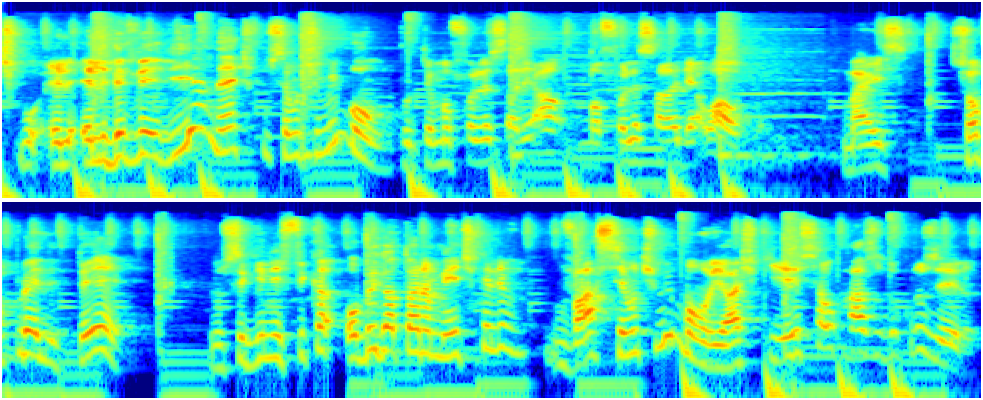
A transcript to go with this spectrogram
Tipo, ele, ele deveria, né, tipo, ser um time bom, por ter uma folha salarial, uma folha salarial alta. Mas só por ele ter, não significa obrigatoriamente que ele vá ser um time bom. E eu acho que esse é o caso do Cruzeiro.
